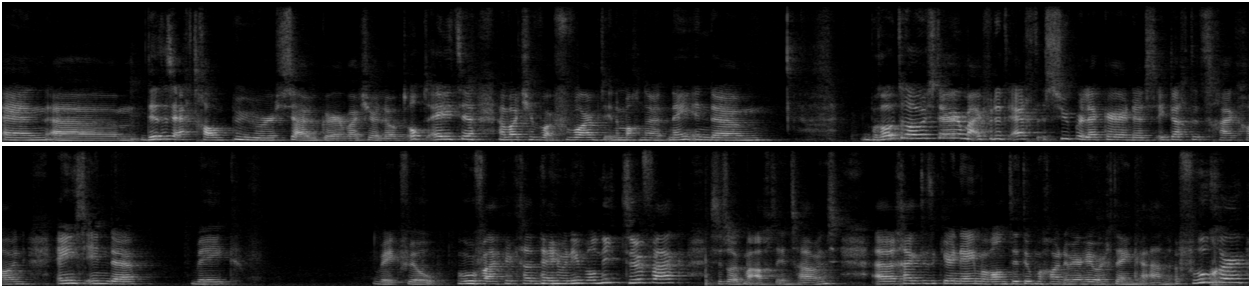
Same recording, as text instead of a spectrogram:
En uh, dit is echt gewoon puur suiker wat je loopt op te eten. En wat je verwarmt in de magneet, nee, in de ehm, broodrooster. Maar ik vind het echt super lekker. Dus ik dacht, dit ga ik gewoon eens in de week weet ik veel hoe vaak ik ga nemen. In ieder geval niet te vaak. Er zit er ook maar acht in trouwens. Uh, ga ik dit een keer nemen, want dit doet me gewoon weer heel erg denken aan vroeger.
